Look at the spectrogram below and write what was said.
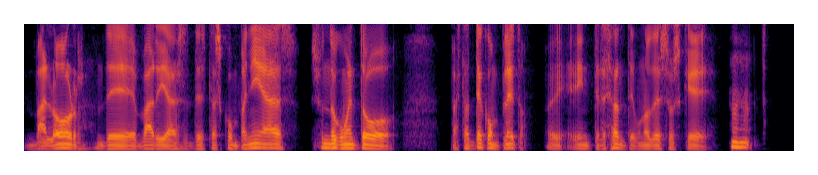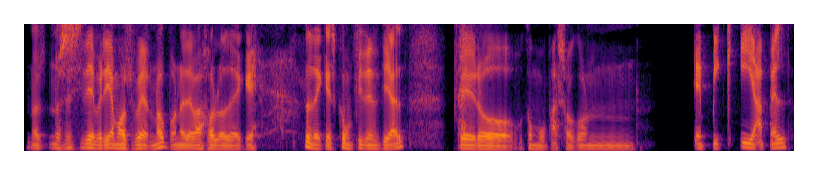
valor de varias de estas compañías. Es un documento bastante completo e interesante, uno de esos que no, no sé si deberíamos ver, ¿no? Pone debajo lo de que lo de que es confidencial, pero como pasó con Epic y Apple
